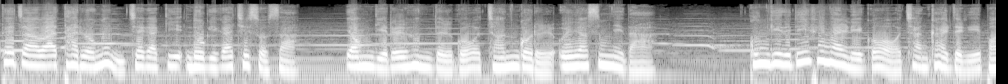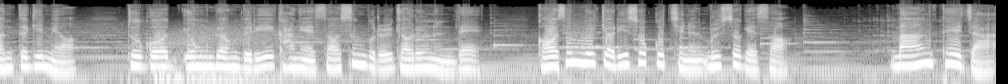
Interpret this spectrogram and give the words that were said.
태자와 타룡은 제각기 노기가 치솟아 연기를 흔들고 전고를 울렸습니다. 군기들이 휘날리고 창칼들이 번뜩이며 두 곳 용병들이 강에서 승부를 겨루는데 거센 물결이 솟구치는 물속에서 망태자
